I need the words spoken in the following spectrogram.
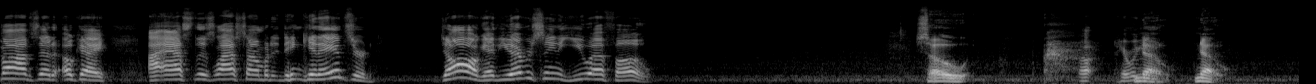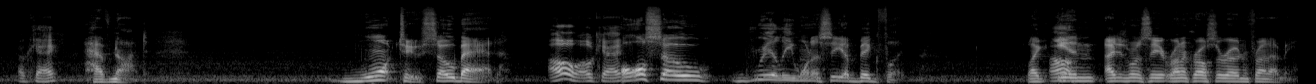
Five said, "Okay, I asked this last time, but it didn't get answered." Dog, have you ever seen a UFO? So Uh, here we go. no, no. Okay. have not. Want to so bad. Oh, okay. Also, really want to see a Bigfoot. Like Oh. in, I just want to see it run across the road in front of me,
